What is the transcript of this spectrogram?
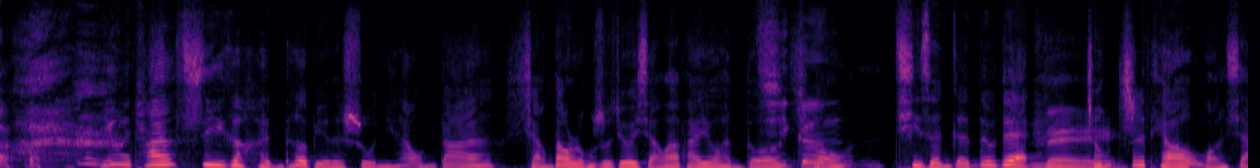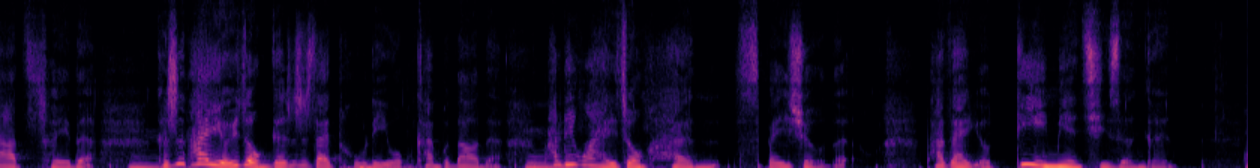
因为它是一个很特别的树。你看，我们大家想到榕树，就会想到它有很多从气生根，对不对？对，从枝条往下垂的。可是它有一种根是在土里，我们看不到的。它另外还有一种很 special 的，它在有地面气生根。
